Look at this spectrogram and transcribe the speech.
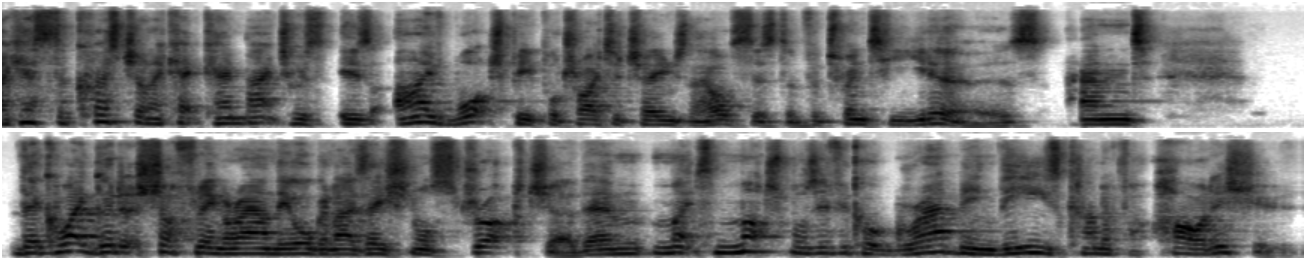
I guess the question I kept came back to is, is I've watched people try to change the health system for 20 years and they're quite good at shuffling around the organizational structure. They're, it's much more difficult grabbing these kind of hard issues.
